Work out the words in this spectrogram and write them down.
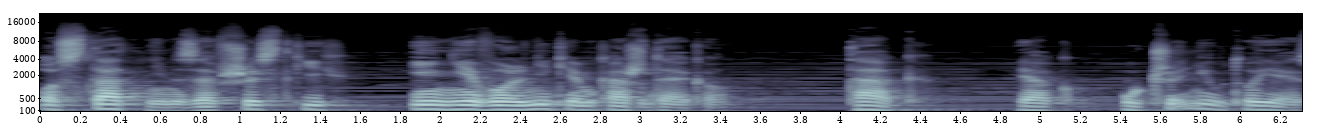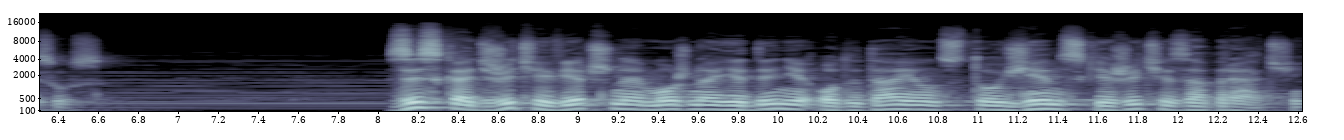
ostatnim ze wszystkich i niewolnikiem każdego, tak jak uczynił to Jezus. Zyskać życie wieczne można jedynie oddając to ziemskie życie za braci.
